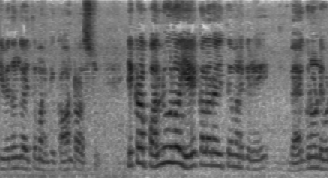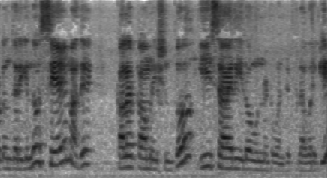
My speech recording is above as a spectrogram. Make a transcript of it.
ఈ విధంగా అయితే మనకి కాంట్రాస్ట్ ఇక్కడ పళ్ళులో ఏ కలర్ అయితే మనకి బ్యాక్గ్రౌండ్ ఇవ్వడం జరిగిందో సేమ్ అదే కలర్ కాంబినేషన్తో ఈ శారీలో ఉన్నటువంటి ఫ్లవర్కి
